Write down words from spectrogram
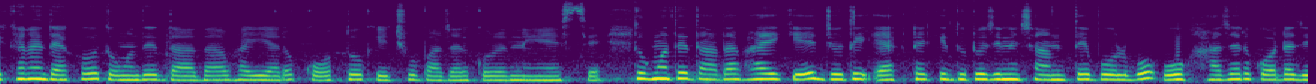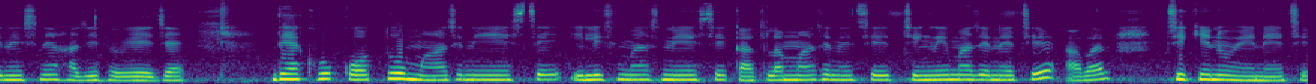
এখানে দেখো, তোমাদের দাদা ভাই আরও কত কিছু বাজার করে নিয়ে এসছে। তোমাদের দাদা ভাইকে যদি একটা কি দুটো জিনিস আনতে বলব, ও হাজার কটা জিনিস নিয়ে হাজির হয়ে যায়। দেখো কত মাছ নিয়ে এসছে, ইলিশ মাছ নিয়ে এসছে, কাতলা মাছ এনেছে চিংড়ি মাছ এনেছে আবার চিকেনও এনেছে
